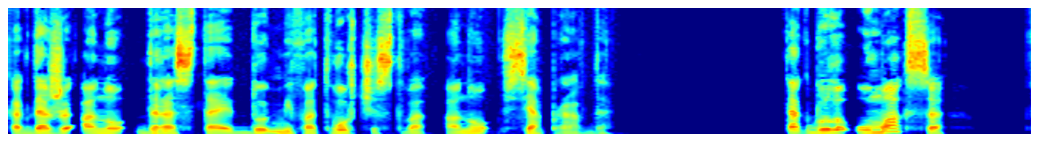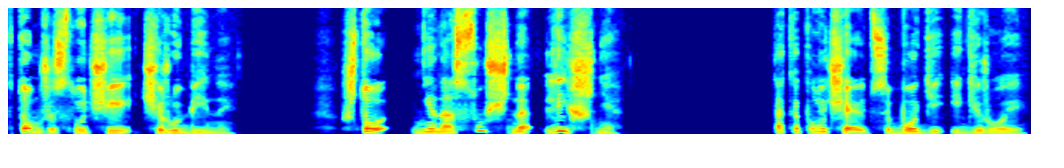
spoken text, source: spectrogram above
когда же оно дорастает до мифотворчества, оно вся правда. Так было у Макса в том же случае Черубины. Что не насущно, лишнее. Так и получаются боги и герои.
